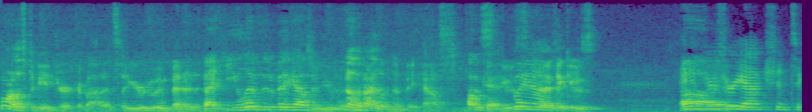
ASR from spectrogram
more or less to be a jerk about it. So you're doing better than that he lived in a big house, or you? No, that I lived in a big house. Okay. Was- But yeah. I think he was. Andrew's Hi. reaction to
